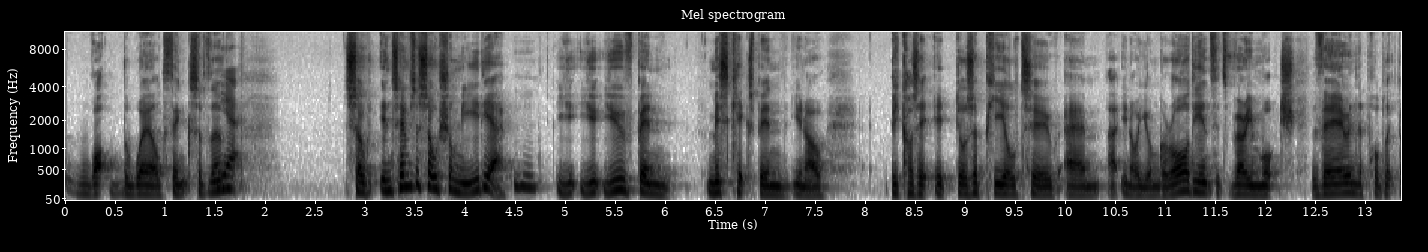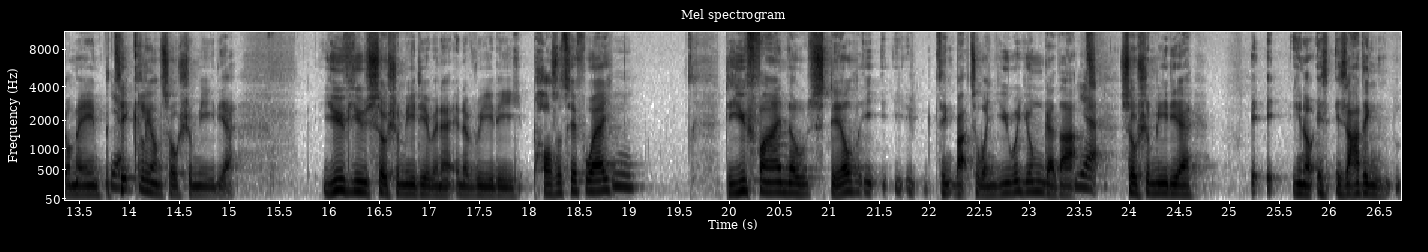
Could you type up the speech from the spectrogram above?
what the world thinks of them. Yeah. So in terms of social media, you, you, you've been Miss Kick's been you know because it, it does appeal to um, a, you know a younger audience. It's very much there in the public domain, particularly on social media. You've used social media in a in a really positive way. Mm. Do you find though still? Think back to when you were younger that Yeah. social media, you know, is, is adding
